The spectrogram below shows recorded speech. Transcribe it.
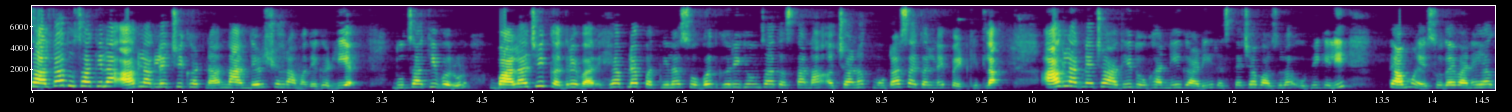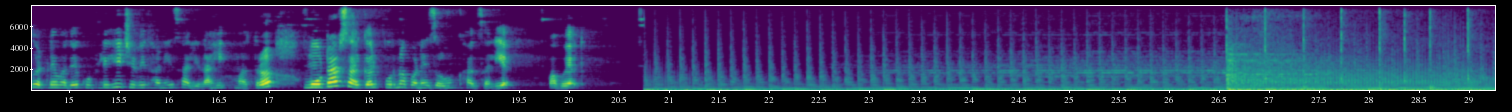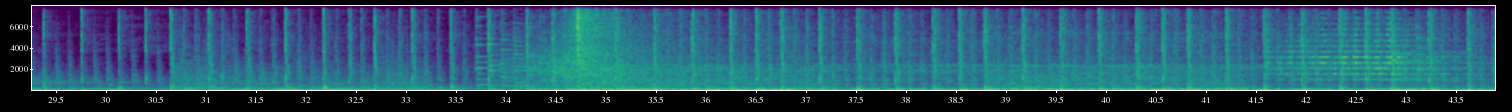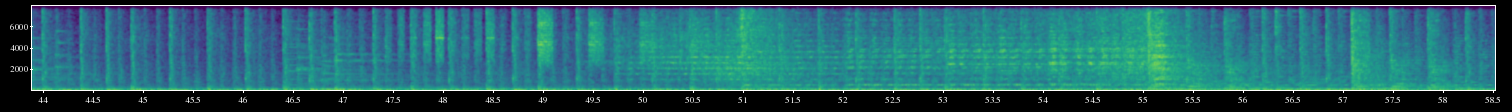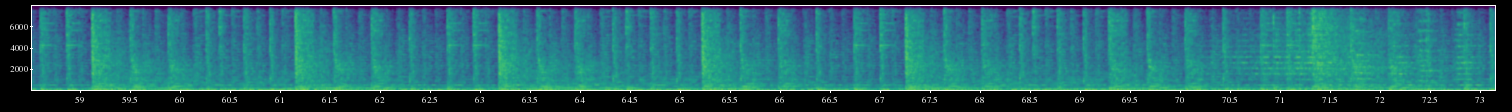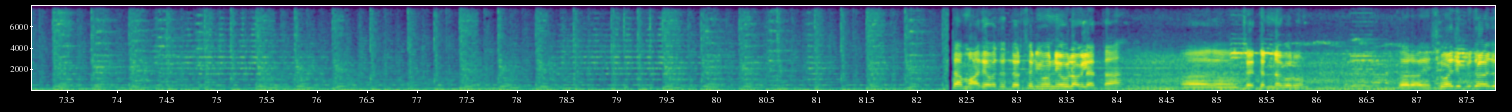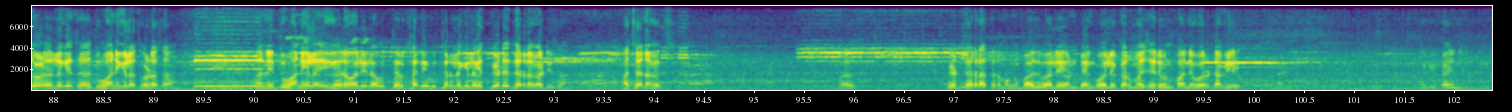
चालत्या दुचाकीला आग लागल्याची घटना नांदेड शहरामध्ये घडली आहे. दुचाकीवरून बालाजी कद्रेवार हे आपल्या पत्नीला सोबत घरी घेऊन जात असताना अचानक मोटारसायकलने पेट घेतला. आग लागण्याच्या आधी दोघांनी गाडी रस्त्याच्या बाजूला उभी केली. त्यामुळे सुदैवाने या घटनेमध्ये कुठलीही जीवितहानी झाली नाही. मात्र मोटारसायकल पूर्णपणे जळून खाक झाली आहे. पाहूयात. आता महादेवाचं दर्शन घेऊन येऊ लागले आता चैतन्यनगरून चैतन्यनगरहून. तर शिवाजी पुतळ्याजवळ लगेच धुवा निघाला थोडासा. आणि धुवा निघाला की घरवालीला उत्तर खाली उतरलं की लगेच पेटच धरला गाडीचा अचानकच. बस. पेट धरला तर मग बाजूवाले येऊन बँकवाले कर्मचारी येऊन पाणीवर टाकले. बाकी काही नाही.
